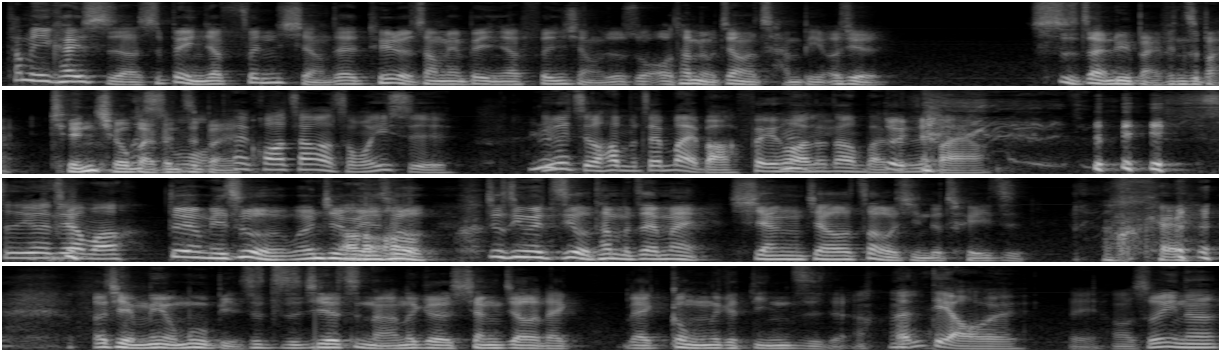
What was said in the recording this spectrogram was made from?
他们一开始啊是被人家分享在 Twitter 上面被人家分享，就是说哦，他们有这样的产品，而且。市占率百分之百，全球百分之百，太夸张了，什么意思？因为只有他们在卖吧？废话，那当然百分之百啊，是因为这样吗？对啊，没错，完全没错，就是因为只有他们在卖香蕉造型的锤子，OK，而且没有木柄，是直接是拿那个香蕉来来供那个钉子的，很屌哎，对，好，所以呢，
